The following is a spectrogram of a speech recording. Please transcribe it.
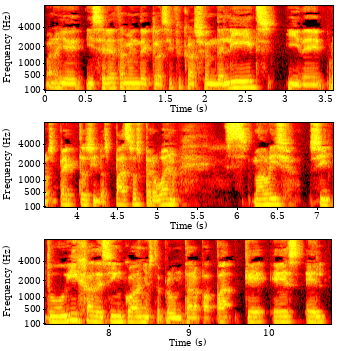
Bueno, y, sería también de clasificación de leads y de prospectos y los pasos, pero bueno, Mauricio, si tu hija de 5 años te preguntara, papá, ¿qué es el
